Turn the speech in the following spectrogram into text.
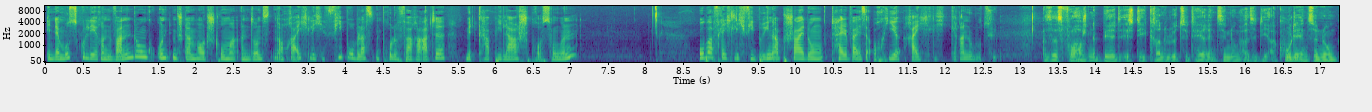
in der muskulären Wandung und im Stammhautstroma ansonsten auch reichlich Fibroblastenproliferate mit Kapillarsprossungen. Oberflächlich Fibrinabscheidung, teilweise auch hier reichlich Granulozyten. Also das vorherrschende Bild ist die granulozytäre Entzündung, also die akute Entzündung.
